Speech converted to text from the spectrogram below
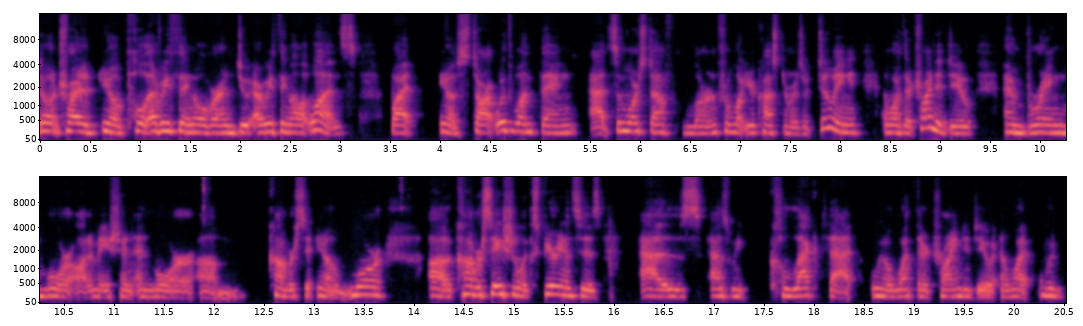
Don't try to, you know, pull everything over and do everything all at once, but you know start with one thing add some more stuff learn from what your customers are doing and what they're trying to do and bring more automation and more um, conversation you know more uh, conversational experiences as as we collect that you know what they're trying to do and what would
